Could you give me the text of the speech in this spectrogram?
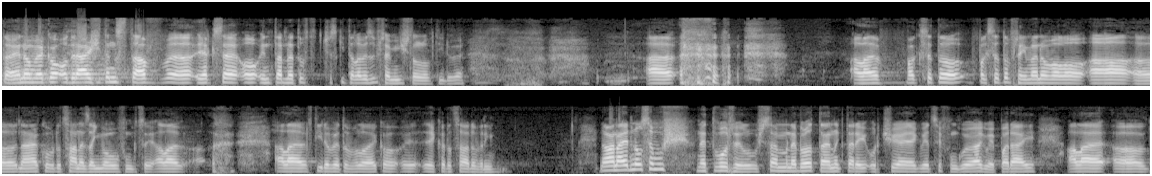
to jenom jako odráží ten stav, eh, jak se o internetu v české televizi přemýšlelo v té době. A, ale pak se, to, pak se to přejmenovalo a, na nějakou docela nezajímavou funkci, ale, ale v té době to bylo jako, jako docela dobrý. No a najednou jsem už netvořil, už jsem nebyl ten, který určuje, jak věci fungují, jak vypadají, ale uh,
